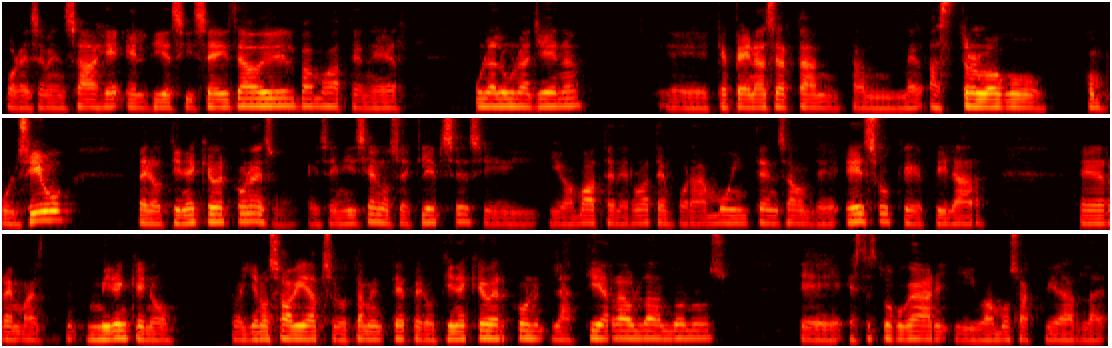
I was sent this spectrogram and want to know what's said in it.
por ese mensaje. El 16 de abril vamos a tener una luna llena. Eh, qué pena ser tan, tan astrólogo compulsivo, pero tiene que ver con eso. Se inician los eclipses y, vamos a tener una temporada muy intensa donde eso que Pilar, eh, miren que no, ella no sabía absolutamente, pero tiene que ver con la tierra hablándonos, este es tu hogar y vamos a cuidarla.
